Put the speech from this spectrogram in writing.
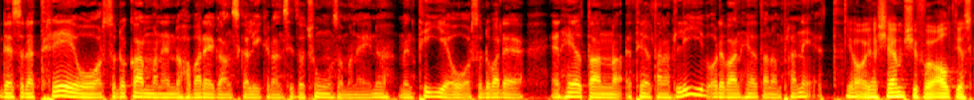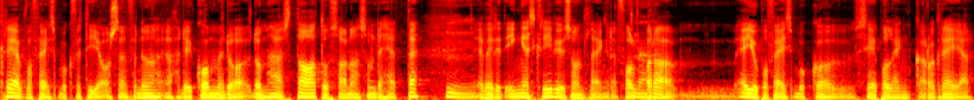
Det är sådär tre år, så då kan man ändå ha varit i ganska likadan situation som man är i nu. Men tio år, så då var det en helt annan, ett helt annat liv och det var en helt annan planet. Ja, och jag skäms ju för allt jag skrev på Facebook för tio år sedan, för nu hade det kommit då de här statusarna som det hette. Mm. Jag vet att ingen skriver ju sånt längre. Folk Nej. bara är ju på Facebook och ser på länkar och grejer.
